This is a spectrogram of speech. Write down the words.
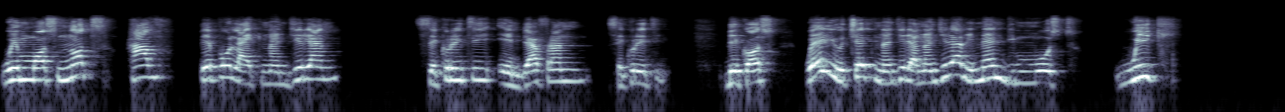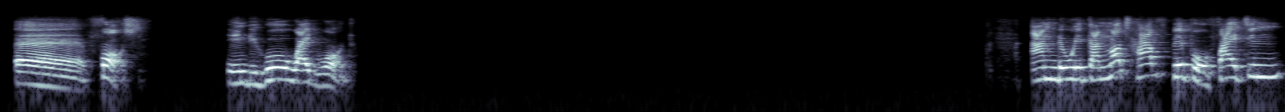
we must not have people like Nigerian security in Biafran security. Because when you check Nigeria, Nigeria remain the most weak uh, force in the whole wide world. And we cannot have people fighting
